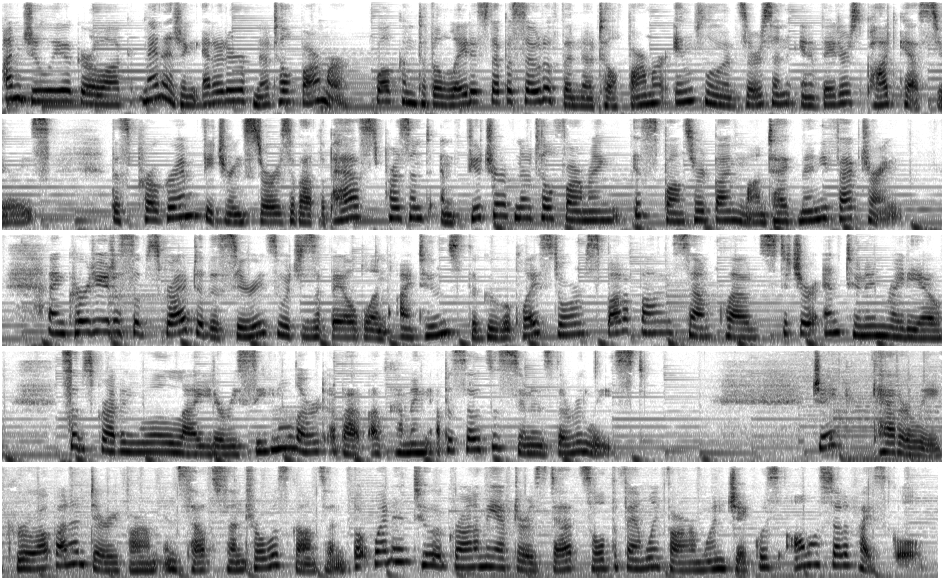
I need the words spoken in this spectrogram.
I'm Julia Gerlach, Managing Editor of No Till Farmer. Welcome to the latest episode of the No Till Farmer Influencers and Innovators podcast series. This program, featuring stories about the past, present, and future of no till farming, is sponsored by Montag Manufacturing. I encourage you to subscribe to this series, which is available in iTunes, the Google Play Store, Spotify, SoundCloud, Stitcher, and TuneIn Radio. Subscribing will allow you to receive an alert about upcoming episodes as soon as they're released. Jake Catterley grew up on a dairy farm in south central Wisconsin, but went into agronomy after his dad sold the family farm when Jake was almost out of high school.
